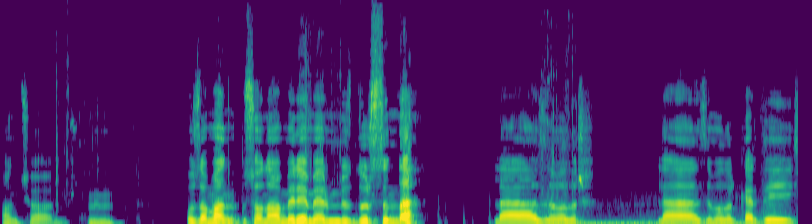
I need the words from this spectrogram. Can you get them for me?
Tank çağırmış. Hmm. O zaman son amire mermimiz dursun da. Lazım olur. Lazım olur kardeş.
